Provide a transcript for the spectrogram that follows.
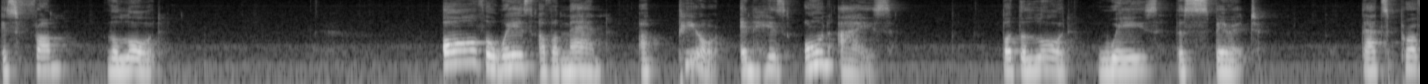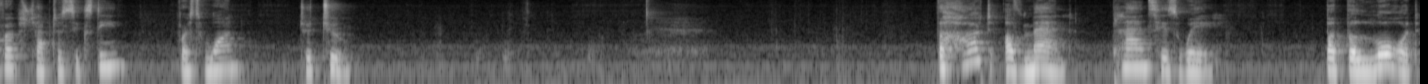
is from the Lord. All the ways of a man are pure in his own eyes, but the Lord weighs the spirit. That's Proverbs chapter 16, verse 1 to 2. The heart of man plans his way, but the Lord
